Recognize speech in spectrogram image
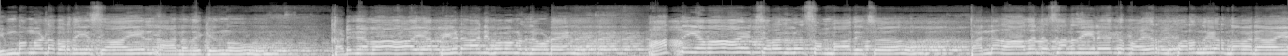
ഇമ്പങ്ങളുടെ പ്രതീസായിൽ ആനന്ദിക്കുന്നു. കഠിനമായ പീഡാനുഭവങ്ങളിലൂടെ ആത്മീയമായ ചിറകുകൾ സമ്പാദിച്ച് തന്റെ നാഥന്റെ സന്നദ്ധിയിലേക്ക് പയർ പറന്നുയർന്നവനായ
